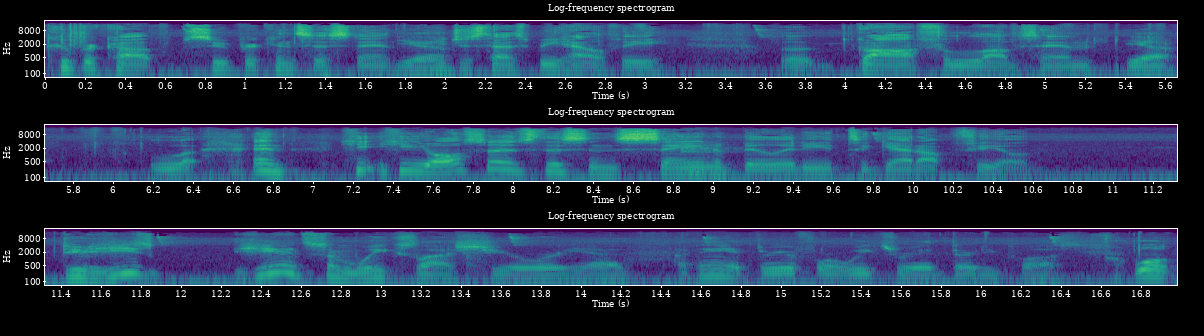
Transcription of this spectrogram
Cooper Kupp, super consistent. Yeah. He just has to be healthy. Uh, Goff loves him. Yeah, Lo- and he he also has this insane ability to get upfield. dude, he's he had some weeks last year where he had. I think he had three or four weeks where he had 30 plus. Well,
